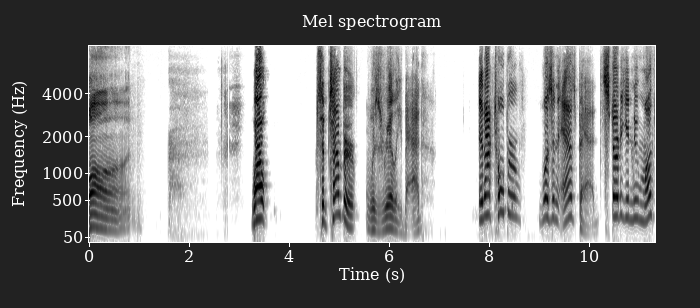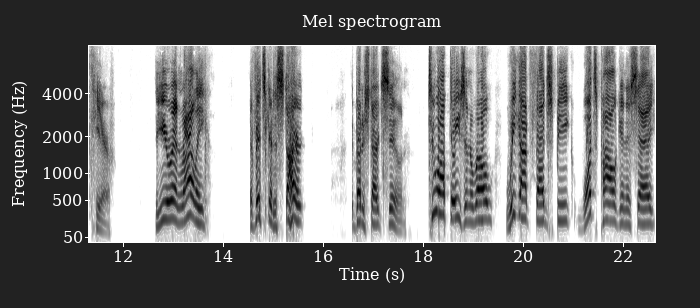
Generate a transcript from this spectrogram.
one. Well, September was really bad. And October wasn't as bad. Starting a new month here. The year end rally, if it's going to start, it better start soon. Two up days in a row. We got Fed speak. What's Powell going to say?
